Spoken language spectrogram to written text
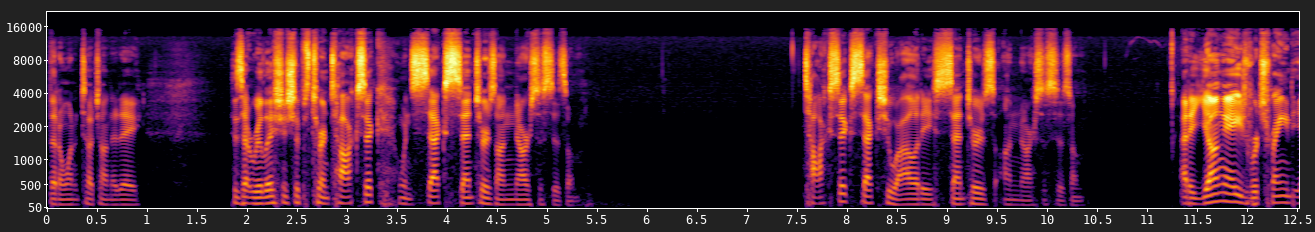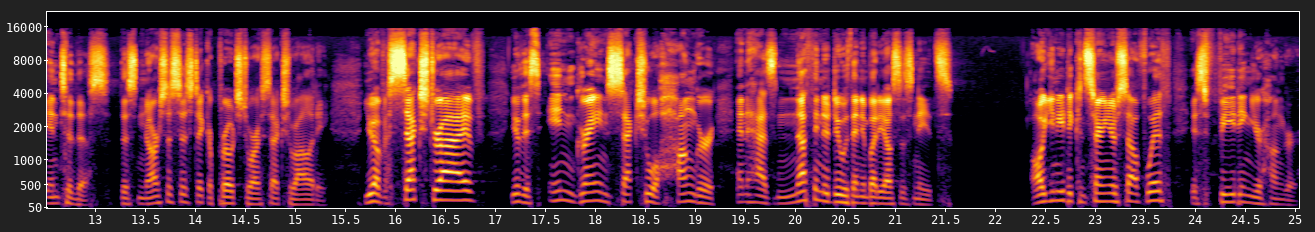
that I want to touch on today is that relationships turn toxic when sex centers on narcissism. toxic sexuality centers on narcissism. At a young age, we're trained into this, this narcissistic approach to our sexuality. You have a sex drive, you have this ingrained sexual hunger, and it has nothing to do with anybody else's needs. All you need to concern yourself with is feeding your hunger.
